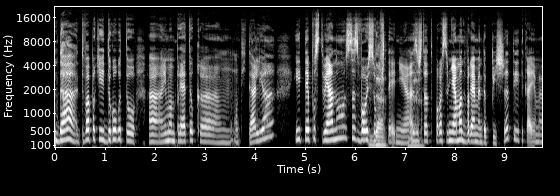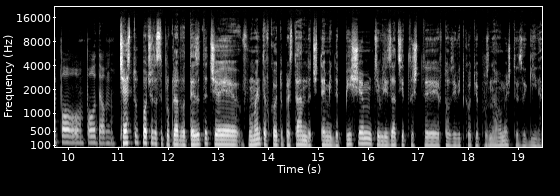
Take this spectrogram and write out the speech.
Да, това пък е и другото. А, имам приятелка м, от Италия и те постоянно с войс Да, съобщения, да. защото просто нямат време да пишат и така им е по, по-удобно. Често почва да се прокрадва тезата, че в момента, в който преставаме да четем и да пишем, цивилизацията ще, в този вид, който я познаваме, ще загине.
